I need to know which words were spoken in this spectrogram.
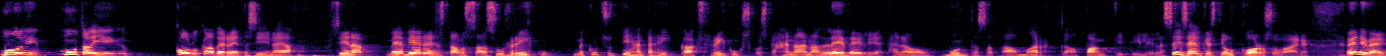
mulla oli muutamia koulukavereita siinä ja siinä meidän viereisessä talossa asuu Riku. Me kutsuttiin häntä rikkaaksi Rikuksi, koska hän aina leveli, että hänellä on monta sataa markkaa pankkitilillä. Se ei selkeästi ollut korsolainen. Anyway,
